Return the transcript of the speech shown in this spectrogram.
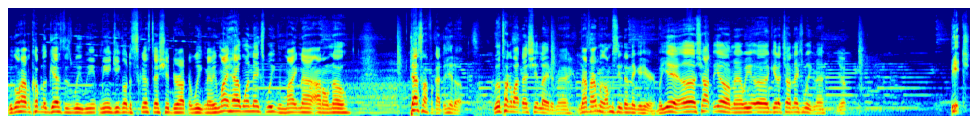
We're gonna have a couple of guests this week. We, me and G gonna discuss that shit throughout the week, man. We might have one next week. We might not. I don't know. That's what I forgot to hit up. We'll talk about that shit later, man. Matter of fact, I'm, gonna- I'm gonna see if that nigga here. But yeah, uh, shout out to y'all, man. We uh get at y'all next week, man. Yep. Bitch.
